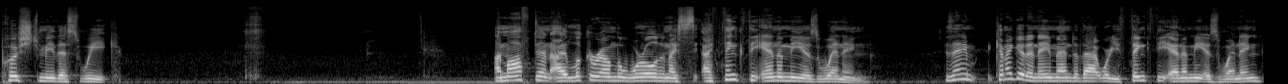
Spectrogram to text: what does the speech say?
pushed me this week. I'm often, I look around the world and I, see, I think the enemy is winning. Any, can I get an amen to that where you think the enemy is winning?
